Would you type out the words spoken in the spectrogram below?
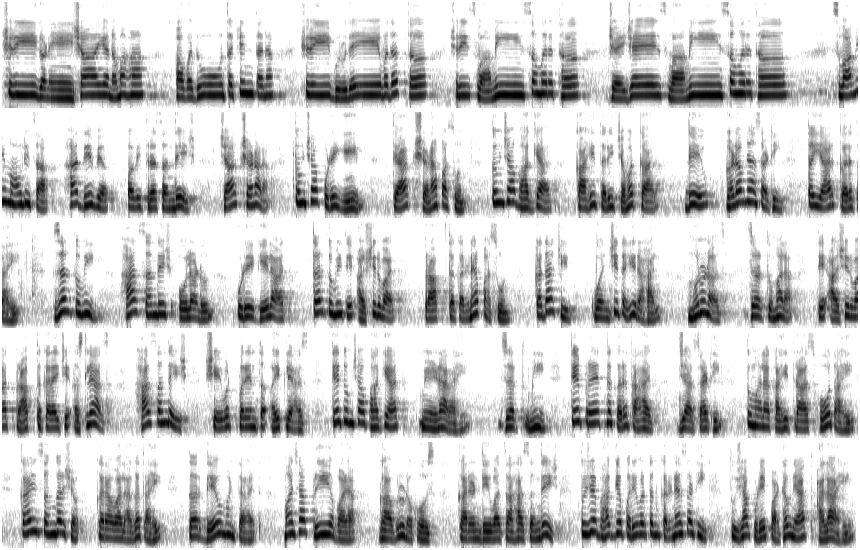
श्री गणेशाय नमः. अवधूतचिंतन श्री गुरुदेव दत्त. श्री स्वामी समर्थ. जय जय स्वामी समर्थ. स्वामी माऊलीचा हा दिव्य पवित्र संदेश ज्या क्षणाला तुमच्यापुढे येईल त्या क्षणापासून तुमच्या भाग्यात काहीतरी चमत्कार देव घडवण्यासाठी तयार करत आहे. जर तुम्ही हा संदेश ओलांडून पुढे गेलात तर तुम्ही ते आशीर्वाद प्राप्त करण्यापासून कदाचित वंचितही राहाल. म्हणूनच जर तुम्हाला ते आशीर्वाद प्राप्त करायचे असल्यास हा संदेश शेवटपर्यंत ऐकल्यास ते तुमच्या भाग्यात मिळणार आहे. जर तुम्ही ते प्रयत्न करत आहात ज्यासाठी तुम्हाला काही त्रास होत आहे काही संघर्ष करावा लागत आहे तर देव म्हणतात माझ्या प्रिय बाळा घाबरू नकोस. कारण देवाचा हा संदेश तुझे भाग्य परिवर्तन करण्यासाठी तुझ्या पुढे पाठवण्यात आला आहे.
